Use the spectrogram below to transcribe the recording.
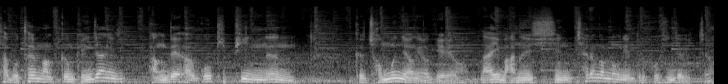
다 못할 만큼 굉장히 방대하고 깊이 있는 그 전문 영역이에요. 나이 많으신 촬영 감독님들 보신 적 있죠?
